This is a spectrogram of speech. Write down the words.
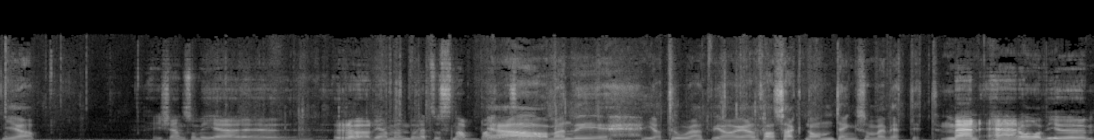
ja. Det känns som vi är eh, röriga men då rätt så snabba. Ja, alltså. men vi, jag tror att vi har i alla fall sagt någonting som är vettigt. Men här har vi ju...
